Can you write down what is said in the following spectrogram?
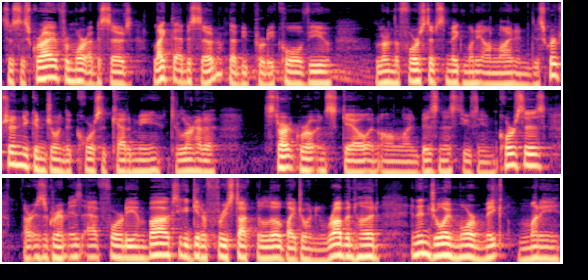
So, subscribe for more episodes. Like the episode, that'd be pretty cool of you. Learn the four steps to make money online in the description. You can join the Course Academy to learn how to start, grow, and scale an online business using courses. Our Instagram is at 40 inbox. You could get a free stock below by joining Robinhood and enjoy more make money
